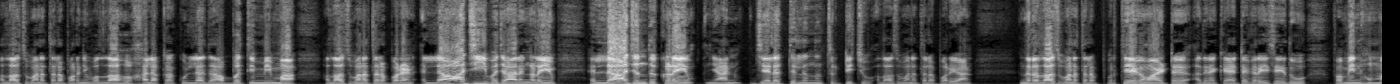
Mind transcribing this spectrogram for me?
അള്ളാഹു സുബാനത്തല പറഞ്ഞു വല്ലാഹു ഹലക്ക കുല്ല ദാബത്തി മിമ്മ. അള്ളാഹു സുബാനത്തല പറയാണ് എല്ലാ ജീവജാലങ്ങളെയും എല്ലാ ജന്തുക്കളെയും ഞാൻ ജലത്തിൽ നിന്ന് സൃഷ്ടിച്ചു. അള്ളാഹു സുബാനത്തല പറയാൻ എന്നിട്ട് അള്ളാഹു സുബാനത്തല പ്രത്യേകമായിട്ട് അതിനെ കാറ്റഗറൈസ് ചെയ്തു. ഫമിൻഹും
